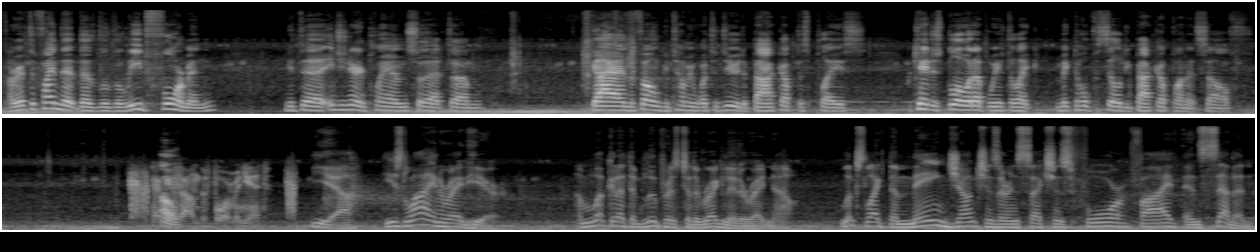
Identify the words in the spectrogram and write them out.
Alright, we have to find the, the, the lead foreman. Get the engineering plans so that um, guy on the phone can tell me what to do to back up this place. We can't just blow it up. We have to, like, make the whole facility back up on itself. Have Oh. you found the foreman yet? Yeah, he's lying right here. I'm looking at the blueprints to the regulator right now. Looks like the main junctions are in sections 4, 5, and 7.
